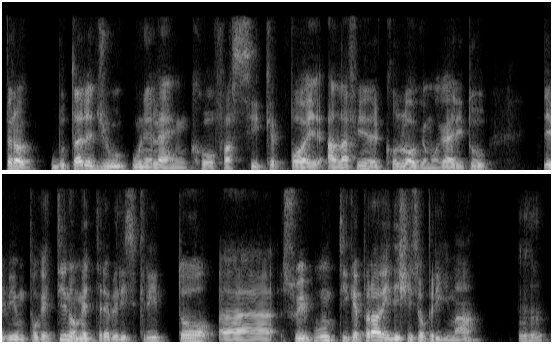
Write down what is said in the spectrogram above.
però buttare giù un elenco fa sì che poi alla fine del colloquio magari tu devi un pochettino mettere per iscritto uh, sui punti che però avevi deciso prima. Uh-huh.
